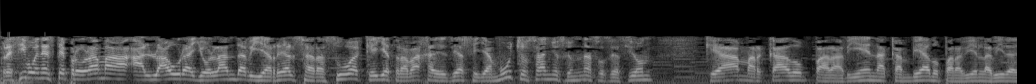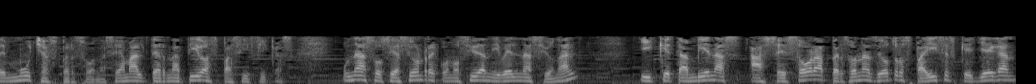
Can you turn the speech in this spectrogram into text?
Recibo en este programa a Laura Yolanda Villarreal Zarazúa, que ella trabaja desde hace ya muchos años en una asociación que ha marcado para bien, ha cambiado para bien la vida de muchas personas. Se llama Alternativas Pacíficas, una asociación reconocida a nivel nacional y que también asesora a personas de otros países que llegan,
